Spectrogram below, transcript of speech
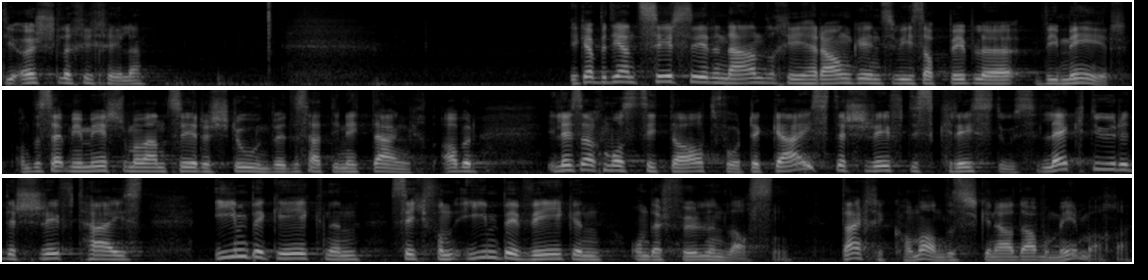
die östliche Kirche, ich glaube, die haben sehr, sehr eine ähnliche Herangehensweise an die Bibel wie wir. Und das hat mich im ersten Moment sehr erstaunt, weil das hätte ich nicht gedacht. Aber ich lese auch mal das Zitat vor. Der Geist der Schrift ist Christus. Lektüre der Schrift heißt, ihm begegnen, sich von ihm bewegen und erfüllen lassen. Da denke ich, komm an, das ist genau das, was wir machen.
